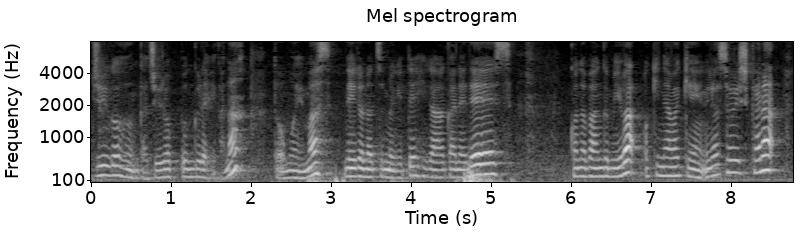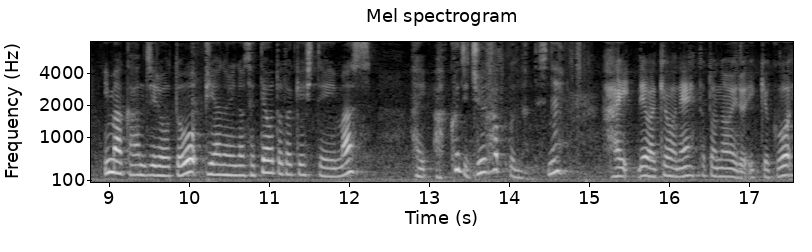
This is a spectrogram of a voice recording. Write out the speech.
15分か16分ぐらいかなと思います。音色の紡ぎ手日川茜です。この番組は沖縄県浦添市から今感じる音をピアノに乗せてお届けしています。はいあ9時18分なんですね。はい。では今日ね整える一曲を弾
